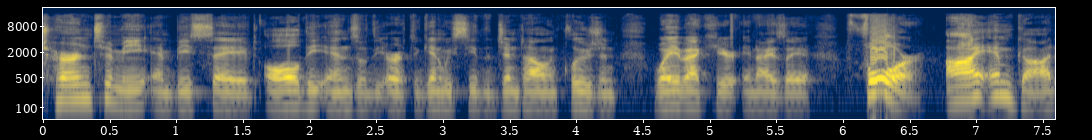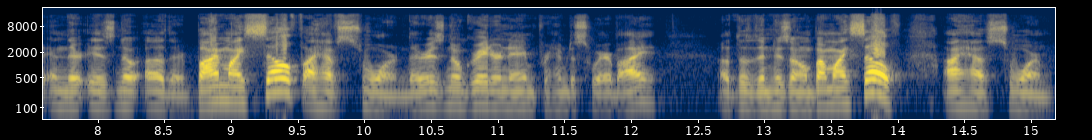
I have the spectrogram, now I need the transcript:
Turn to me and be saved, all the ends of the earth. Again, we see the Gentile inclusion way back here in Isaiah. For I am God and there is no other. By myself I have sworn. There is no greater name for him to swear by other than his own. By myself I have sworn.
